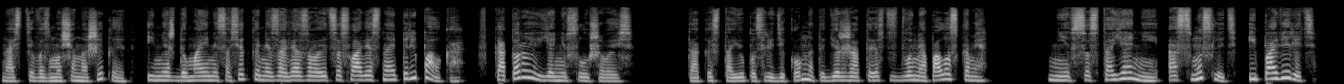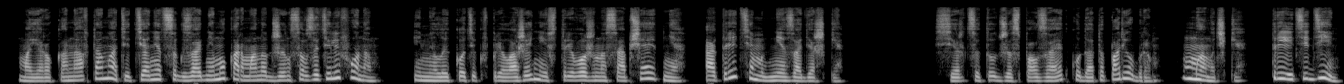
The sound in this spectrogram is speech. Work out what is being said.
Настя возмущенно шикает, и между моими соседками завязывается словесная перепалка, в которую я не вслушиваюсь. Так и стою посреди комнаты, держа тест с двумя полосками. Не в состоянии осмыслить и поверить. Моя рука на автомате тянется к заднему карману джинсов за телефоном, и милый котик в приложении встревоженно сообщает мне о третьем дне задержки. Сердце тут же сползает куда-то по ребрам. «Мамочки, третий день!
